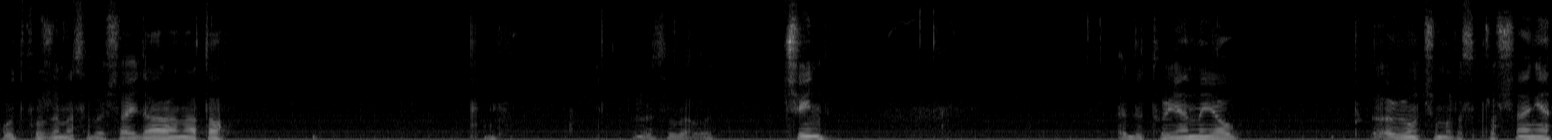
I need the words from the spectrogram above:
utworzymy sobie shadera na to. Chin edytujemy ją. Wyłączymy rozproszenie.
